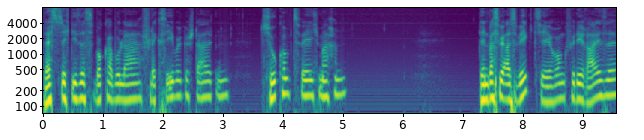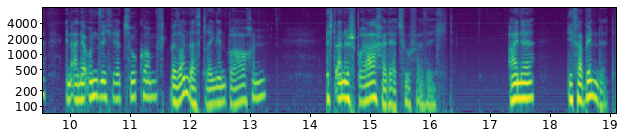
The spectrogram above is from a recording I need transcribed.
Lässt sich dieses Vokabular flexibel gestalten, zukunftsfähig machen? Denn was wir als Wegzehrung für die Reise in eine unsichere Zukunft besonders dringend brauchen, ist eine Sprache der Zuversicht, eine, die verbindet.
